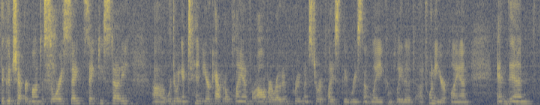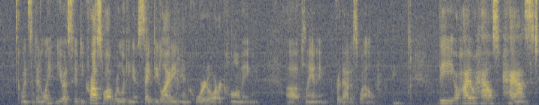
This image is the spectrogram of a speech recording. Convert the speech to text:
The Good Shepherd Montessori State Safety Study. Uh, We're doing a 10-year capital plan for all of our road improvements to replace the recently completed uh, 20-year plan. And then coincidentally, US 50 crosswalk, we're looking at safety lighting and corridor calming uh, planning for that as well. The Ohio House passed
